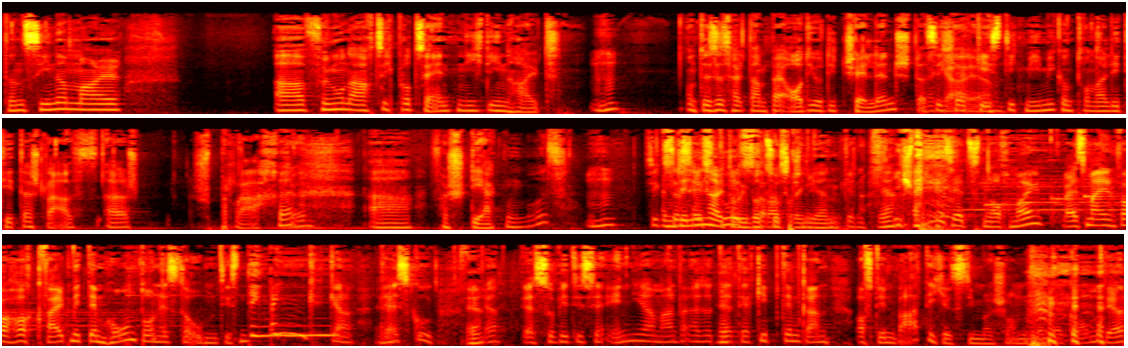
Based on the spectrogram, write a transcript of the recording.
dann sind einmal äh, 85 Prozent nicht Inhalt. Mhm. Und das ist halt dann bei Audio die Challenge, dass Na ich klar, ja ja. Gestik, Mimik und Tonalität der Straß, äh, Sprache äh, verstärken muss. Siehst Um den Inhalt rüberzubringen. Genau. Ja. Ich spiele es jetzt nochmal, weil es mir einfach auch gefällt mit dem hohen Ton jetzt da oben, diesen Ding, Bing, genau, der ist gut. Ja. Ja. der ist so wie diese Enya am Anfang, also der, der gibt dem Gan, auf den warte ich jetzt immer schon, wenn der kommt, ja.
